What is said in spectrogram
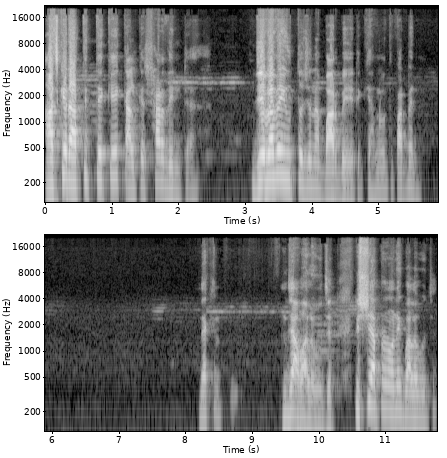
আজকে রাত্রির থেকে কালকে সারা দিনটা যেভাবে উত্তেজনা বাড়বে, এটা কি সামলাতে পারবেন? দেখেন, যা ভালো বুঝেন। নিশ্চয়ই আপনারা অনেক ভালো বুঝেন।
